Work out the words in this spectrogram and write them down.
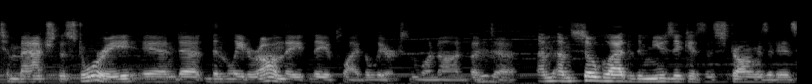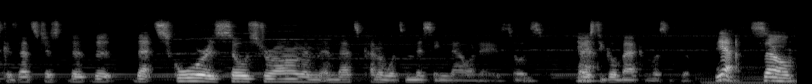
to match the story, and uh, then later on they they applied the lyrics and whatnot. But uh, I'm I'm so glad that the music is as strong as it is because that's just the, the that score is so strong, and, and that's kind of what's missing nowadays. So it's nice to go back and listen to. It. Yeah, so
